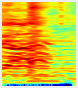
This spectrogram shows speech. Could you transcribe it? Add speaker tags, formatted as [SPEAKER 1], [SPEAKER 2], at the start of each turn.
[SPEAKER 1] nation.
